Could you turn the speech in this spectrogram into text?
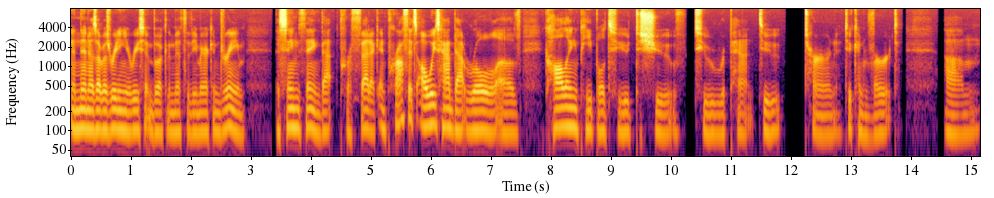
And then as I was reading your recent book, The Myth of the American Dream, the same thing, that prophetic. And prophets always had that role of calling people to to shuv, to repent, to turn, to convert. Um,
